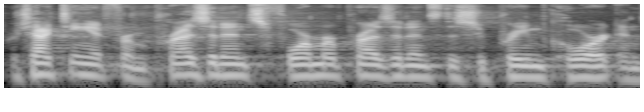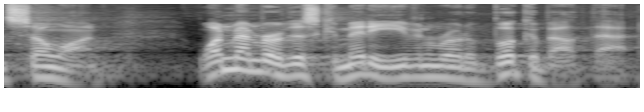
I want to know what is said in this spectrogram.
protecting it from presidents, former presidents, the Supreme Court, and so on. One member of this committee even wrote a book about that.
